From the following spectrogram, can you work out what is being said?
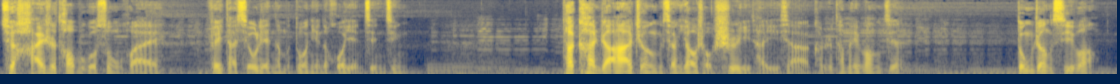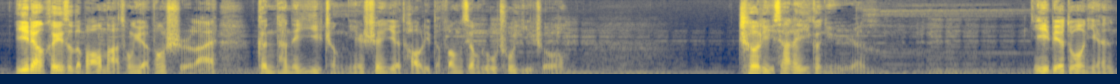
却还是逃不过宋怀为他修炼那么多年的火眼金睛。他看着阿正，想摇手示意他一下，可是他没望见。东张西望，一辆黑色的宝马从远方驶来。跟他那一整年深夜逃离的方向如出一辙。车里下来一个女人，一别多年，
